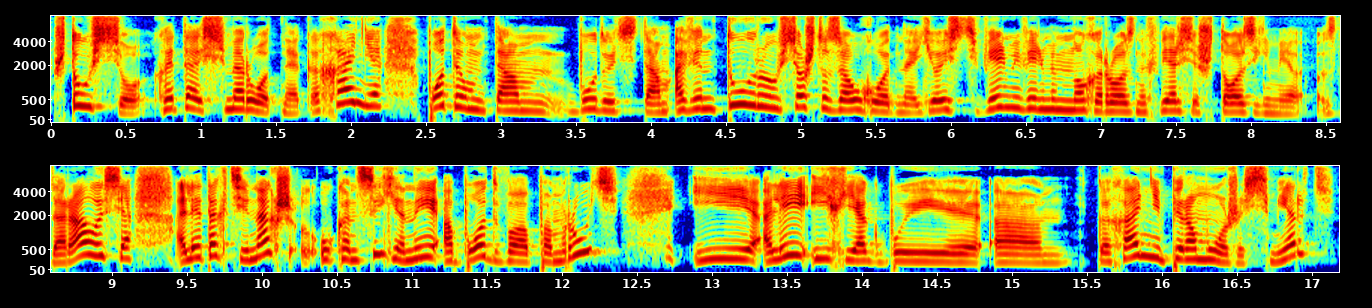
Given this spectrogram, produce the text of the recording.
што ўсё. Гэта смяротнае каханне. Потым там будуць там авентуры ўсё што заўгодна. Ёсць вельмі вельмі много розных версій што з імі здаралася. Але так ці інакш у канцы яны абодва памруць. І але іх як бы э, каханне пераможа смерць.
